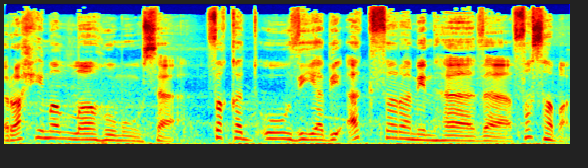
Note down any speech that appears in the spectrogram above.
رحم الله موسى فقد أوذي بأكثر من هذا فصبر.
